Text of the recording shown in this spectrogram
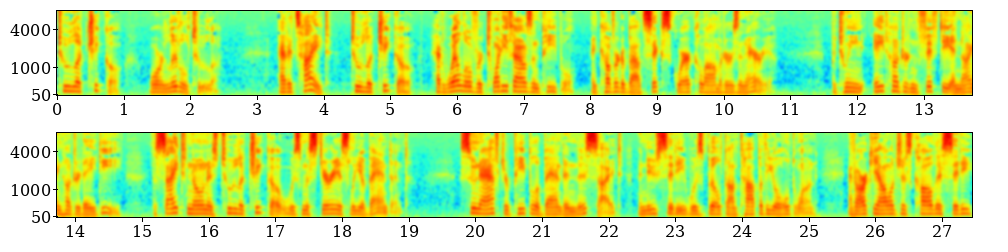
Tula Chico, or Little Tula. At its height, Tula Chico had well over 20,000 people and covered about 6 square kilometers in area. Between 850 and 900 AD, the site known as Tula Chico was mysteriously abandoned. Soon after people abandoned this site, a new city was built on top of the old one, and archaeologists call this city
